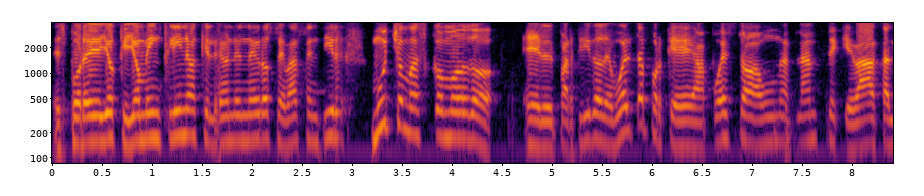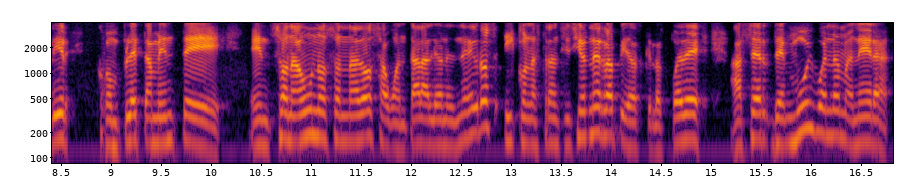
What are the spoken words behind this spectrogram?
Es por ello que yo me inclino a que Leones Negros se va a sentir mucho más cómodo el partido de vuelta porque apuesto a un Atlante que va a salir completamente en zona 1, zona 2, aguantar a Leones Negros y con las transiciones rápidas que los puede hacer de muy buena manera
